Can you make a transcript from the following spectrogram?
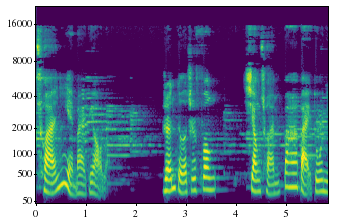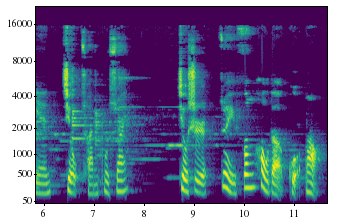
船也卖掉了，仁德之风，相传八百多年，久传不衰，就是最丰厚的果报。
